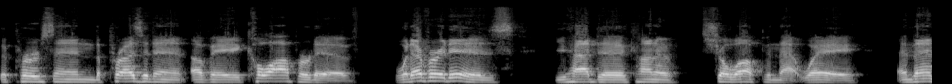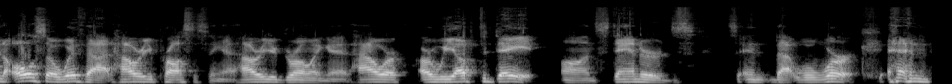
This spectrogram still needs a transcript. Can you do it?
the person, the president of a cooperative, whatever it is, you had to kind of show up in that way and then also with that how are you processing it? How are you growing it? How are are we up to date on standards and that will work? And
